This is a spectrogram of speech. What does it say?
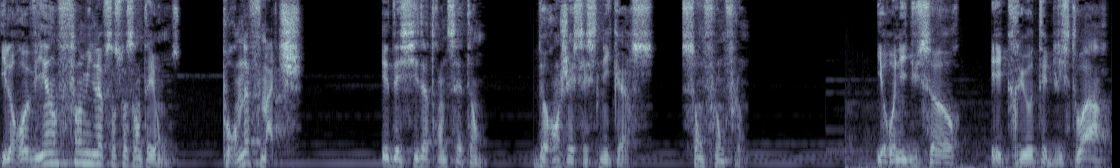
Il revient fin 1971 pour 9 matchs et décide à 37 ans de ranger ses sneakers, son flonflon. Ironie du sort et cruauté de l'histoire,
